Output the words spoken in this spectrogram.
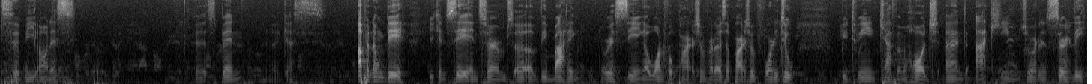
to be honest. It's been, I guess, up and down day, you can say, in terms of the batting. We're seeing a wonderful partnership for us, a partnership of 42 between Kavem Hodge and Akeem Jordan. Certainly,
